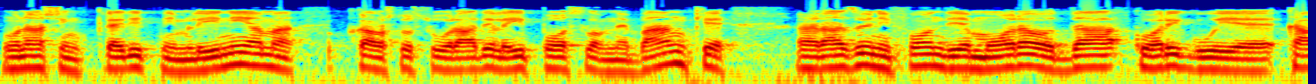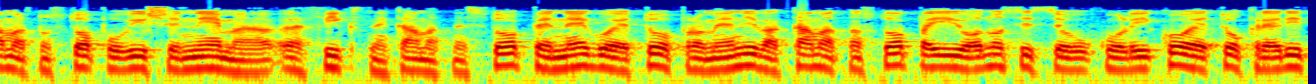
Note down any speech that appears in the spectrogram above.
u našim kreditnim linijama, kao što su uradile i poslovne banke. Razvojni fond je morao da koriguje kamatnu stopu više nema e, fiksne kamatne stope, nego je to promenljiva kamatna stopa i odnosi se ukoliko je to kredit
